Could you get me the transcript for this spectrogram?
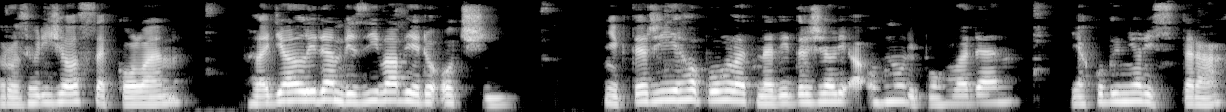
Rozhlížel se kolem, hleděl lidem vyzývavě do očí. Někteří jeho pohled nevydrželi a ohnuli pohledem, jako by měli strach,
